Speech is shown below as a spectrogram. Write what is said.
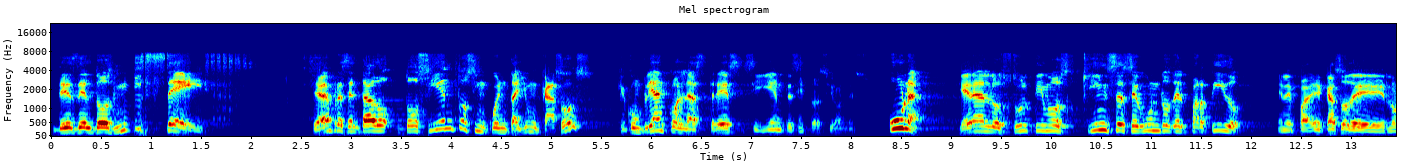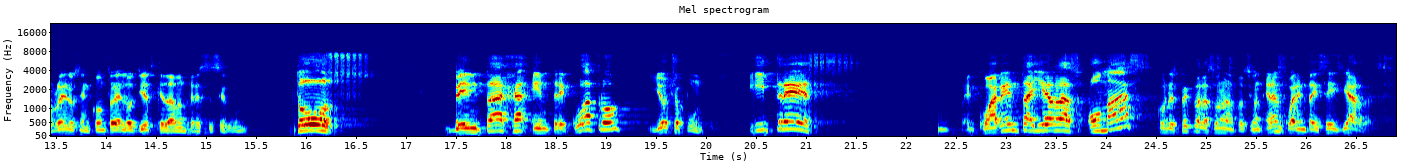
desde el 2006 se habían presentado 251 casos que cumplían con las tres siguientes situaciones. Una, que eran los últimos 15 segundos del partido. En el, caso de los Raiders en contra de los Jets quedaban 13 segundos. Dos, ventaja entre 4 y 8 puntos. Y tres, 40 yardas o más con respecto a la zona de anotación. Eran 46 yardas.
